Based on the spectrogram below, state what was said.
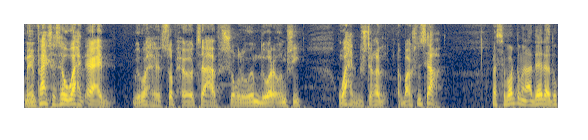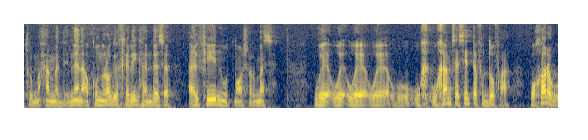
ما ينفعش أسوي واحد قاعد بيروح الصبح يقعد ساعة في الشغل ويمضي ورق ويمشي واحد بيشتغل 24 ساعة. بس برضه من العداله يا دكتور محمد إن أنا أكون راجل خريج هندسة 2012 مثلا و و و و و وخمسة ستة في الدفعة. وخرجوا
